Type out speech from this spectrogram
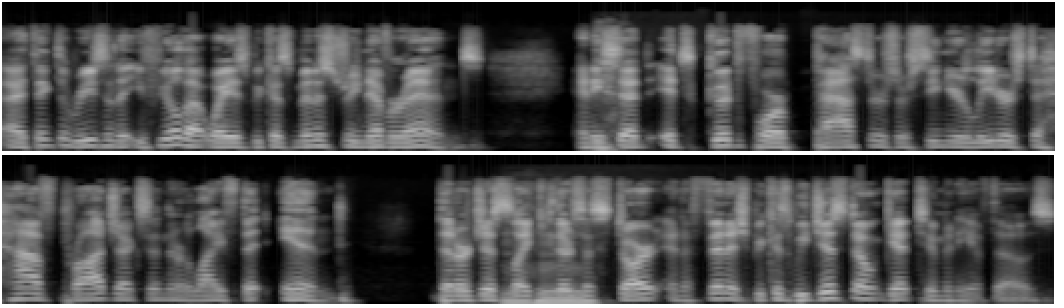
I, "I think the reason that you feel that way is because ministry never ends." And he said, "It's good for pastors or senior leaders to have projects in their life that end." That are just like Mhm. there's a start and a finish because we just don't get too many of those.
